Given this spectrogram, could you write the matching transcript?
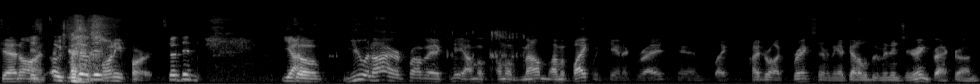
dead on. is- oh, so the funny part. So then, yeah. So you and I are probably like, hey, I'm a I'm a mountain I'm a bike mechanic, right? And like hydraulic brakes and everything. I've got a little bit of an engineering background.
